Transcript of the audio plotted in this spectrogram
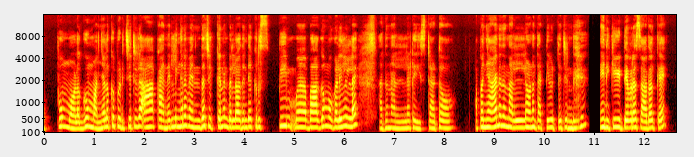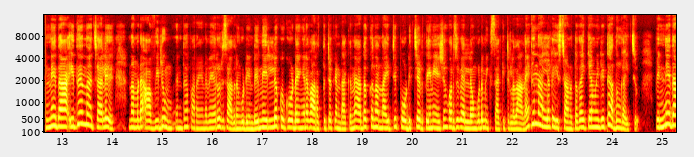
ഉപ്പും മുളകും മഞ്ഞളൊക്കെ പിടിച്ചിട്ട് ആ കനലിൽ ഇങ്ങനെ വെന്ത ചിക്കൻ ഉണ്ടല്ലോ അതിന്റെ ക്രിസ്പി ഭാഗം മുകളിലുള്ള അത് നല്ല ടേസ്റ്റാട്ടോ അപ്പം ഞാനിത് നല്ലോണം തട്ടി വിട്ടിട്ടുണ്ട് എനിക്ക് കിട്ടിയ പ്രസാദമൊക്കെ. പിന്നെ ഇതാ ഇതെന്ന് വെച്ചാൽ നമ്മുടെ അവിലും എന്താ പറയണ്ടത് വേറൊരു സാധനം കൂടി ഉണ്ട് നെല്ലൊക്കെ കൂടെ ഇങ്ങനെ വറുത്തിട്ടൊക്കെ ഉണ്ടാക്കുന്നത് അതൊക്കെ നന്നായിട്ട് പൊടിച്ചെടുത്തതിന് ശേഷം കുറച്ച് വെല്ലവും കൂടെ മിക്സ് ആക്കിയിട്ടുള്ളതാണ്. ഇത് നല്ല ടേസ്റ്റ് ആണ് കേട്ടോ കഴിക്കാൻ വേണ്ടിയിട്ട് അതും കഴിച്ചു. പിന്നെ ഇതാ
